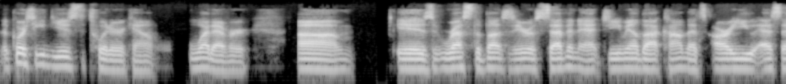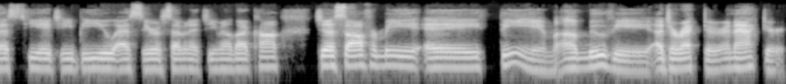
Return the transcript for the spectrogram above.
of course, you could use the Twitter account, whatever. Um, is rustthebus07 at gmail.com. That's R U S S T H E B U S 07 at gmail.com. Just offer me a theme, a movie, a director, an actor.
